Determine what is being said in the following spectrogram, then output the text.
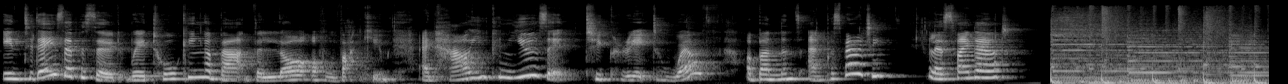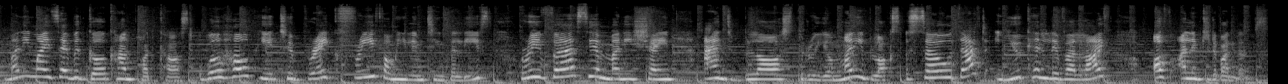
In today's episode, we're talking about the law of vacuum and how you can use it to create wealth, abundance, and prosperity. Let's find out. Money Mindset with Gul Khan podcast will help you to break free from your limiting beliefs, reverse your money shame, and blast through your money blocks so that you can live a life of unlimited abundance.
